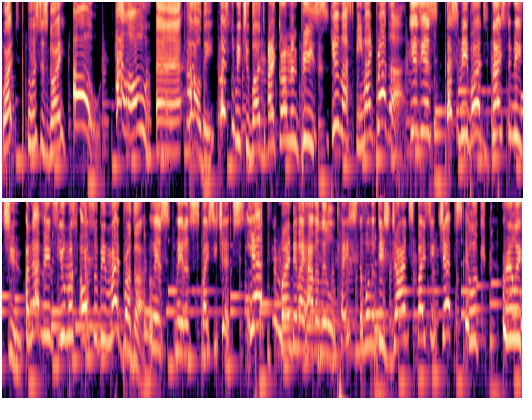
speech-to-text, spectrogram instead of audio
what? Who is this guy? Oh, hello. Uh, howdy. Nice to meet you, bud. I come in peace. You must be my brother. Yes, yes, that's me, bud. Nice to meet you. And that means you must also be my brother, who is made of spicy chips. Yep. You mind if I have a little taste of one of these giant spicy chips? They look really,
